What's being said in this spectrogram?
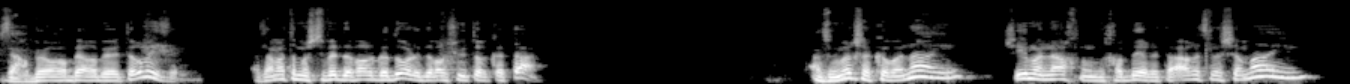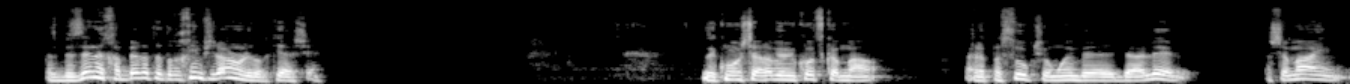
זה הרבה הרבה הרבה יותר מזה. אז למה אתה משווה דבר גדול לדבר שהוא יותר קטן? אז הוא אומר שהכוונה היא שאם אנחנו נחבר את הארץ לשמיים, אז בזה נחבר את הדרכים שלנו לדרכי השם. זה כמו שהרבי מקוצק אמר, על הפסוק שאומרים בהלל, השמיים,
